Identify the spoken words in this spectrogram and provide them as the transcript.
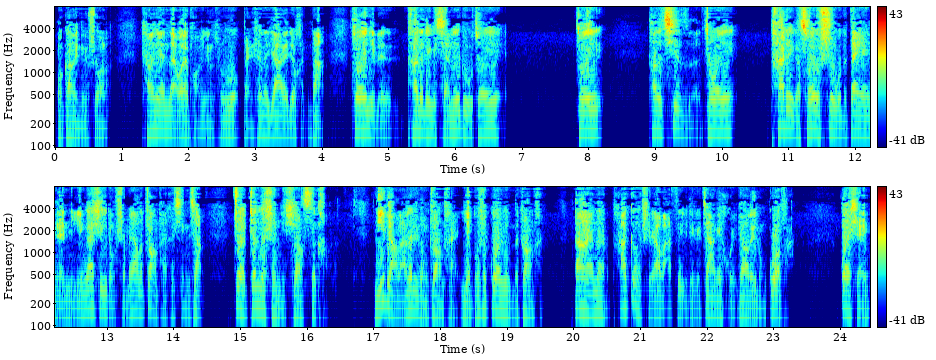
我刚刚已经说了，常年在外跑运输，本身的压力就很大。作为你的他的这个贤内助，作为作为他的妻子，作为他这个所有事物的代言人，你应该是一种什么样的状态和形象？这真的是你需要思考的。你表达的这种状态，也不是过日子的状态。当然呢，他更是要把自己这个家给毁掉的一种过法。怪谁？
